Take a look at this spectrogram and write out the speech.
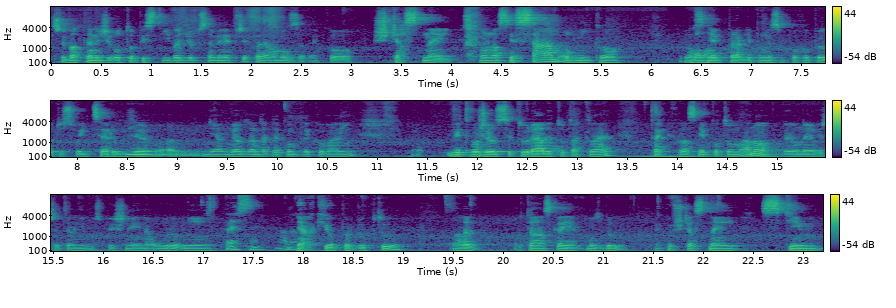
Třeba ten životopis Steve Jobse mi nepřipadal moc jako šťastný. On vlastně sám odmítl vlastně no. pravděpodobně jsem pochopil tu svoji dceru, mm. že jo, hmm. a měl, měl to tam takhle komplikovaný. Vytvořil si tu realitu takhle, tak vlastně potom ano, byl neuvěřitelně úspěšný na úrovni Presne, ano. nějakého produktu, ale otázka jak moc byl jako šťastný s tím,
